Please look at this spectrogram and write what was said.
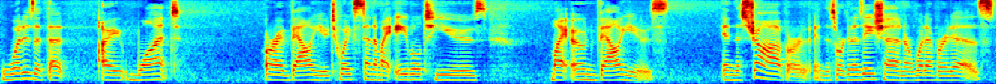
what is it that I want or I value? To what extent am I able to use my own values in this job or in this organization or whatever it is?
